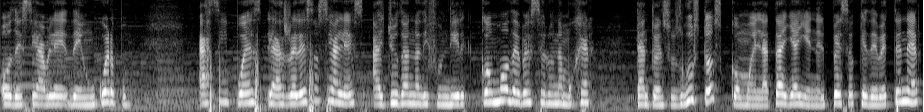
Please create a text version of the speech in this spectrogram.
o deseable de un cuerpo. Así pues, las redes sociales ayudan a difundir cómo debe ser una mujer, tanto en sus gustos como en la talla y en el peso que debe tener,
